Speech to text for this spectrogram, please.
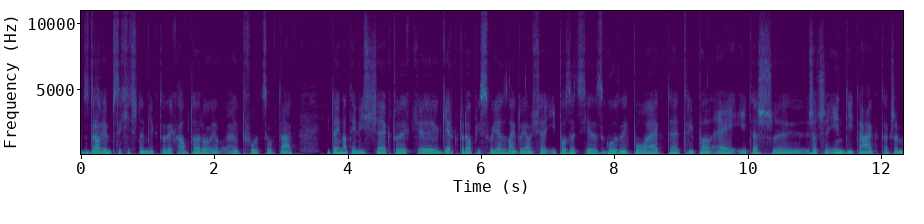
zdrowiem psychicznym niektórych autorów, yy, twórców, tak? I tutaj na tej liście których, gier, które opisuję, znajdują się i pozycje z górnych półek, te AAA i też rzeczy indie, tak? Także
